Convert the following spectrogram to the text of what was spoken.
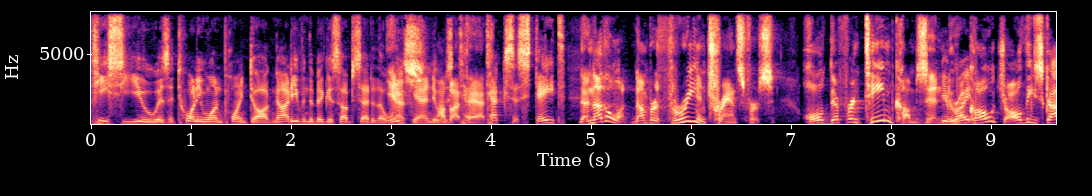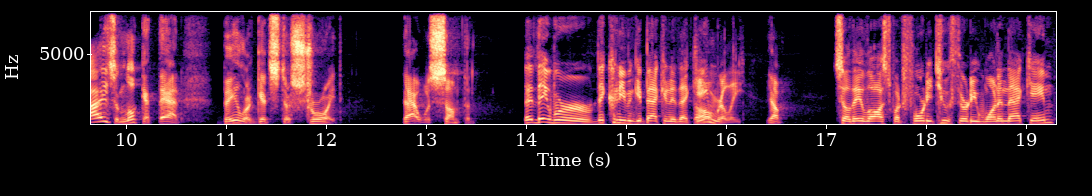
TCU is a 21 point dog, not even the biggest upset of the Yes, weekend. It was Te- Texas State. Another one, number three in transfers. Whole different team comes in. You're New right. coach, all these guys, and look at that. Baylor gets destroyed. That was something. They, they were, they couldn't even get back into that oh, game, Oh. really. Yep. So they lost, what, 42 31 in that game?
